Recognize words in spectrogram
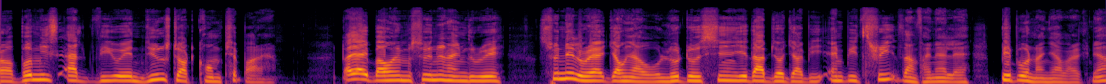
တော့ burmese@voanews.com ဖြစ်ပါတယ်။တိုက်ရိုက်ပါဝင်မဆွေးနွေးနိုင်သူတွေ ဆွေးနွေးလိုတဲ့အကြောင်းအရာကို လိုတိုရှင်းရေးသားပြောကြပြီး MP3 အသံဖိုင်နဲ့လည်းပေးပို့နိုင်ကြပါတယ်ခင်ဗျာ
